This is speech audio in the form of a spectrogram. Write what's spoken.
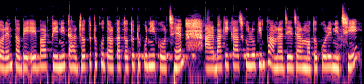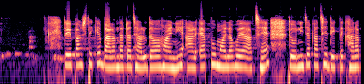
করেন, তবে এবার তিনি তার যতটুকু দরকার ততটুকু নিয়ে করছেন। আর বাকি কাজগুলো কিন্তু আমরা যে যার মতো করে নিচ্ছি। তো এ পাশ থেকে বারান্দাটা ঝাড়ু দেওয়া হয়নি আর এত ময়লা হয়ে আছে। তো নিজের কাছে দেখতে খারাপ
